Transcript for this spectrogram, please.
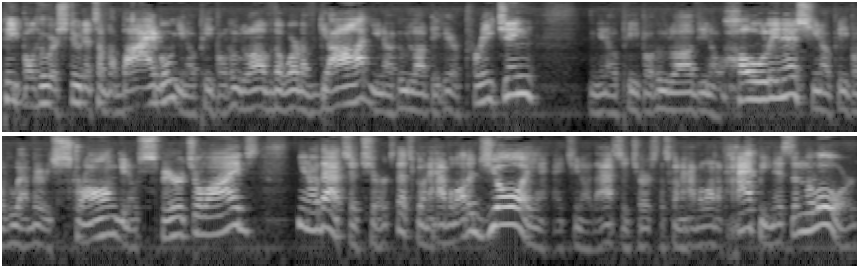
people who are students of the Bible, you know, people who love the Word of God, you know, who love to hear preaching, you know, people who love, you know, holiness, you know, people who have very strong, you know, spiritual lives you know, that's a church that's going to have a lot of joy in it. You know, that's a church that's going to have a lot of happiness in the Lord.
